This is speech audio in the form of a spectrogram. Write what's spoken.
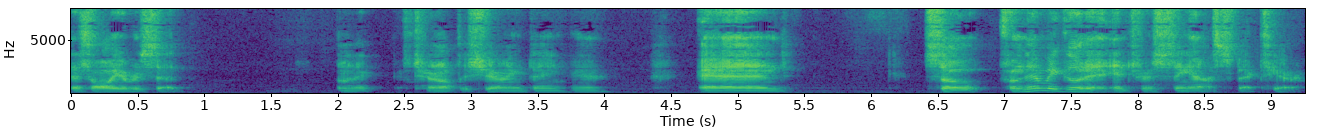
that's all he ever said. I'm to turn off the sharing thing here. And so from then we go to an interesting aspect here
